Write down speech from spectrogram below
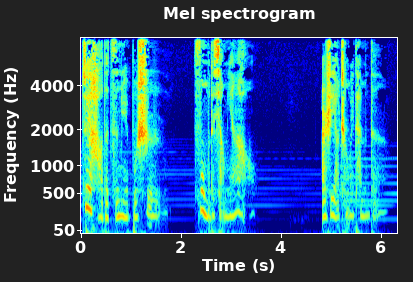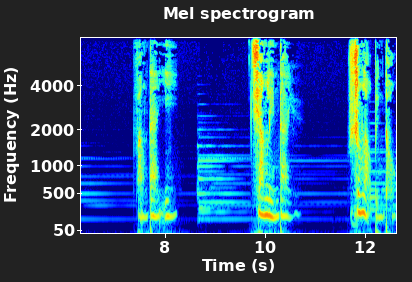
最好的子女不是父母的小棉袄。而是要成为他们的防弹衣，枪林弹雨，生老病痛，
